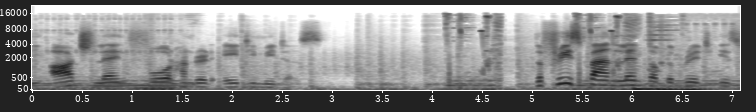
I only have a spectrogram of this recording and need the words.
The arch length 480 meters. The free span length of the bridge is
